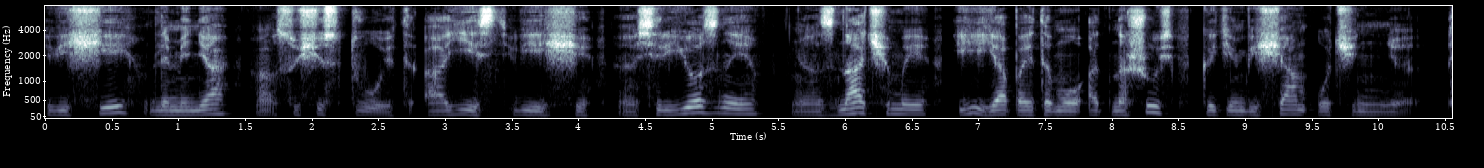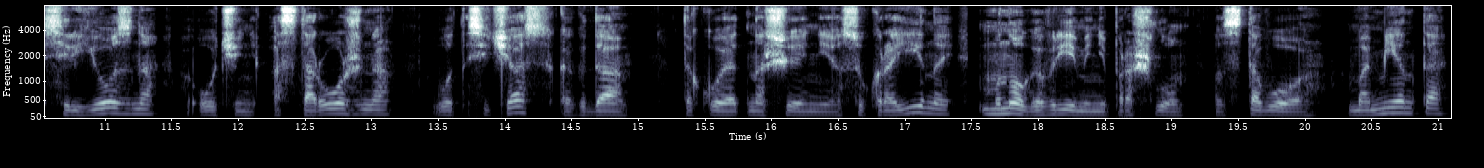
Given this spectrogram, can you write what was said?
вещей для меня э, существует, а есть вещи серьезные, значимые, и я поэтому отношусь к этим вещам очень серьезно, очень осторожно. Вот сейчас, когда такое отношение с Украиной. Много времени прошло с того момента,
